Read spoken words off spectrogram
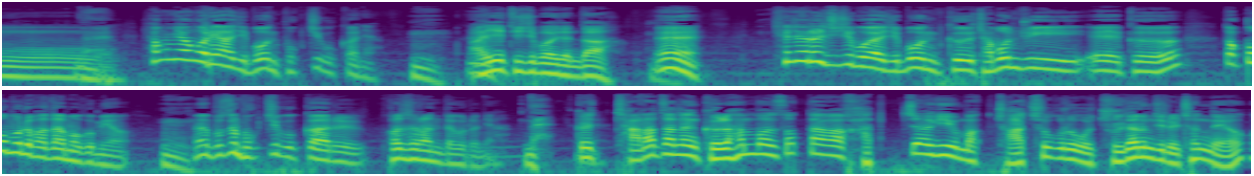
음, 네. 혁명을 해야지 뭔 복지국가냐. 음. 아예 뒤집어야 된다. 예. 체제를 뒤집어야지 뭔 그 자본주의의 그 떡고물을 받아 먹으며 음. 예, 무슨 복지국가를 건설한다 그러냐. 그 잘하자는 글 한 번 썼다가 갑자기 막 좌측으로 줄다름질을 쳤네요.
